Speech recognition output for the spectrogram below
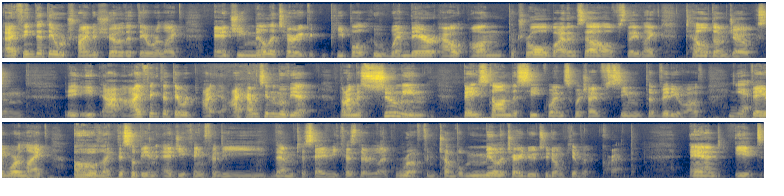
I think that they were trying to show that they were like edgy military people who when they're out on patrol by themselves, they like tell dumb jokes and it, it, I, I think that they were I, I haven't seen the movie yet, but I'm assuming based on the sequence which I've seen the video of, Yeah. they were like, "Oh, like this will be an edgy thing for the them to say because they're like rough and tumble military dudes who don't give a crap." And it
